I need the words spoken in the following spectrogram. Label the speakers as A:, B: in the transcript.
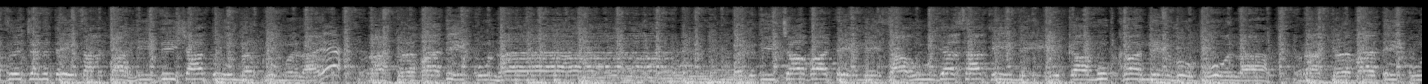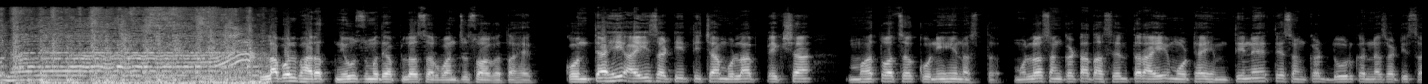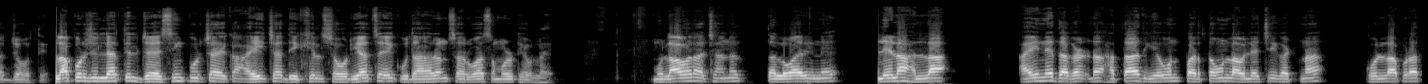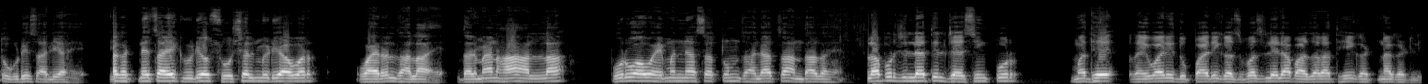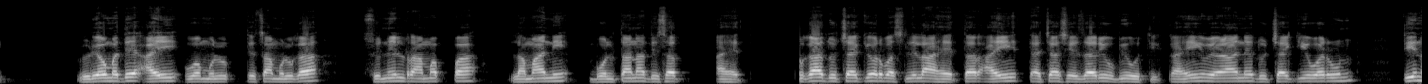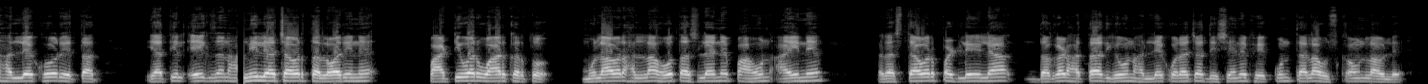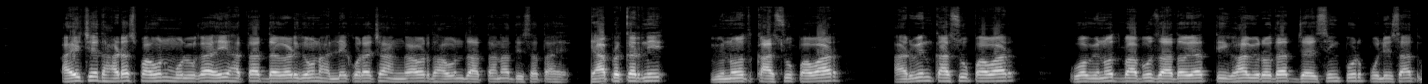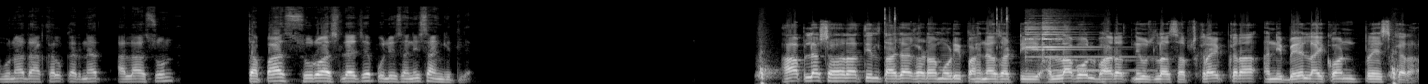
A: आज जनतेचा काही दिशातून घुमलाय. राष्ट्रवादी पुन्हा. प्रगतीच्या वाटेने जाऊया साथीने एका मुखाने हो बोला. राष्ट्रवादी पुन्हा.
B: लाबोल भारत न्यूजमध्ये आपलं सर्वांचं स्वागत आहे. कोणत्याही आईसाठी तिच्या मुलापेक्षा महत्वाचं कोणीही नसतं. मुलं संकटात असेल तर आई मोठ्या हिमतीने ते संकट दूर करण्यासाठी सज्ज होते. कोल्हापूर जिल्ह्यातील जयसिंगपूरच्या एका आईच्या देखील शौर्याचं एक उदाहरण सर्वांसमोर ठेवलं आहे मुलावर अचानक तलवारीने आलेला हल्ला आईने दगड हातात घेऊन परतवून लावल्याची घटना कोल्हापुरात उघडीस आली आहे. या घटनेचा एक व्हिडिओ सोशल मीडियावर व्हायरल झाला आहे. दरम्यान हा हल्ला पूर्व वैमन्यासातून झाल्याचा अंदाज आहे. सोलापूर जिल्ह्यातील जयसिंगपूरमध्ये रविवारी दुपारी गजबजलेल्या बाजारात ही घटना घडली. व्हिडिओमध्ये आई व मुल तिचा मुलगा सुनील रामप्पा लमानी बोलताना दिसत आहेत. मुलगा दुचाकीवर बसलेला आहे तर आई त्याच्या शेजारी उभी होती. काही वेळाने दुचाकीवरून तीन हल्लेखोर येतात. यातील एक जण अनिल याच्यावर तलवारीने पाठीवर वार करतो. मुलावर हल्ला होत असल्याने पाहून आईने रस्त्यावर पडलेल्या दगड हातात घेऊन हल्लेखोराच्या दिशेने फेकून त्याला हुसकावून लावले. आईचे धाडस पाहून मुलगाही हातात दगड घेऊन हल्लेखोराच्या अंगावर धावून जाताना दिसत आहे. या प्रकरणी विनोद कासू पवार अरविंद कासू पवार व विनोद बाबू जाधव या तिघाविरोधात जयसिंगपूर पोलिसात गुन्हा दाखल करण्यात आला असून तपास सुरू असल्याचे पोलिसांनी सांगितले. आपल्या शहरातील ताज्या घडामोडी पाहण्यासाठी हल्लाबोल भारत न्यूजला सबस्क्राईब करा आणि बेल आयकॉन प्रेस करा.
